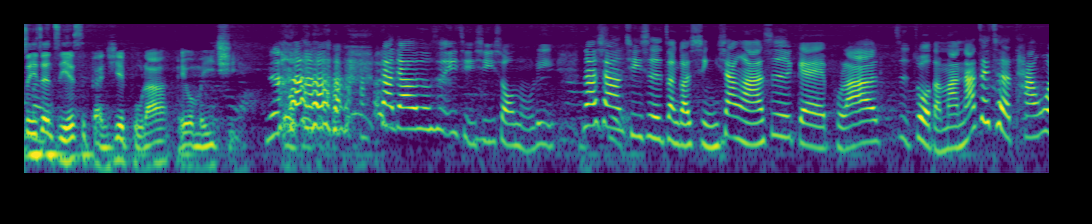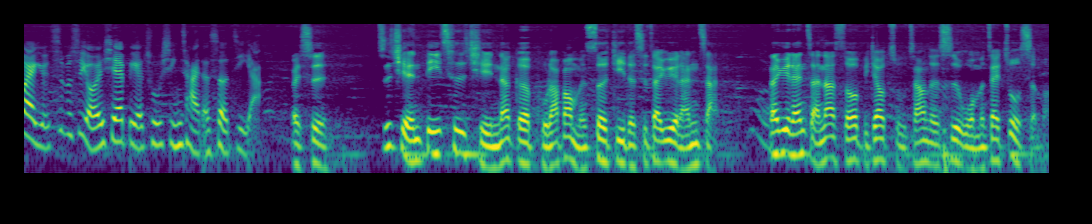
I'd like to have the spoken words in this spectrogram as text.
这一阵子也是感谢普拉陪我们一起，对对对大家都是一起吸收努力。那像其实整个形象啊，是给普拉制作的嘛？那这次的摊位也是不是有一些别出心裁的设计啊？哎，是。之前第一次请那个普拉帮我们设计的是在越南展，那越南展那时候比较主张的是我们在做什么，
